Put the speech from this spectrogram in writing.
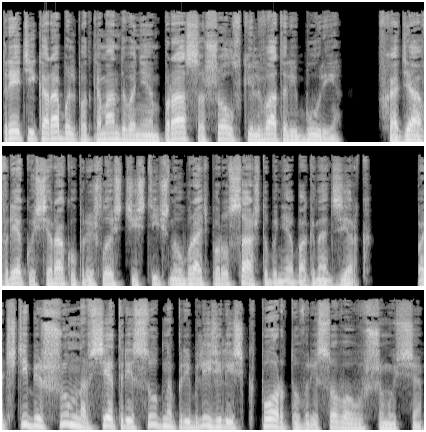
Третий корабль под командованием Прасса шел в кильваторе бури. Входя в реку, Сираку пришлось частично убрать паруса, чтобы не обогнать зерк. Почти бесшумно все три судна приблизились к порту, вырисовывавшемуся,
